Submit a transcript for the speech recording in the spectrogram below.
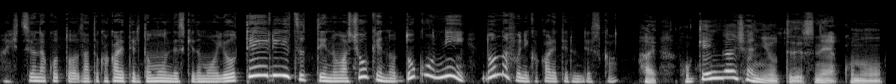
まあ必要なことだと書かれてると思うんですけども、予定利率っていうのは証券のどこに、どんな風に書かれてるんですか？はい。保険会社によってですね、この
